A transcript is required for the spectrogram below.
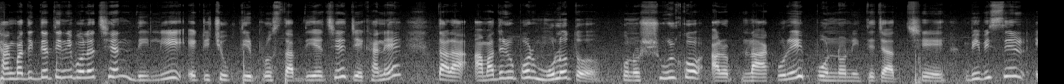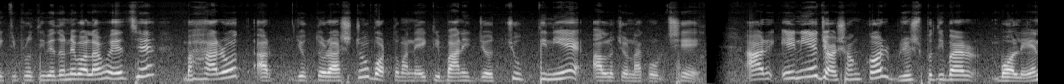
সাংবাদিকদের তিনি বলেছেন, দিল্লি একটি চুক্তির প্রস্তাব দিয়েছে যেখানে তারা আমাদের উপর মূলত কোনো শুল্ক আরোপ না করেই পণ্য নিতে যাচ্ছে। বিবিসির একটি প্রতিবেদনে বলা হয়েছে, ভারত আর যুক্তরাষ্ট্র বর্তমানে একটি বাণিজ্য চুক্তি নিয়ে আলোচনা করছে। আর এ নিয়ে জয়শঙ্কর বৃহস্পতিবার বলেন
